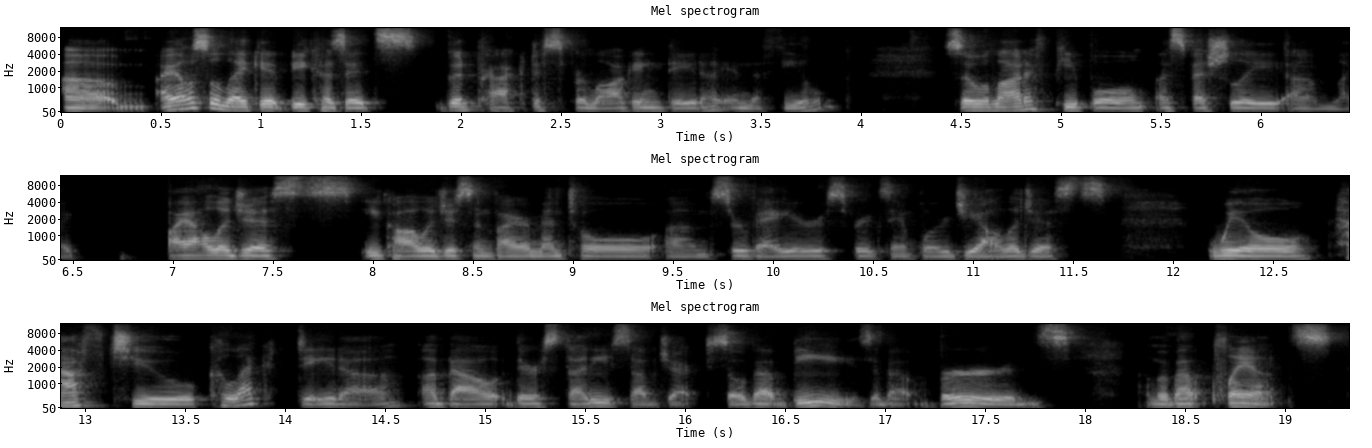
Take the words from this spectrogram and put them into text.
Um, I also like it because it's good practice for logging data in the field. So a lot of people, especially um, like biologists, ecologists, environmental um, surveyors, for example, or geologists, will have to collect data about their study subject. So about bees, about birds, um, about plants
